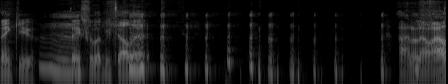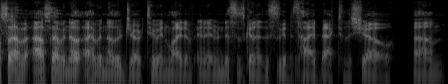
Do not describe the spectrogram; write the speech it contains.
Thank you. Mm. Thanks for letting me tell that. I don't know. I also have I also have another I have another joke too in light of and, and this is gonna this is gonna tie it back to the show. Um,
